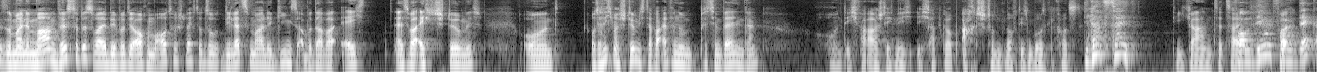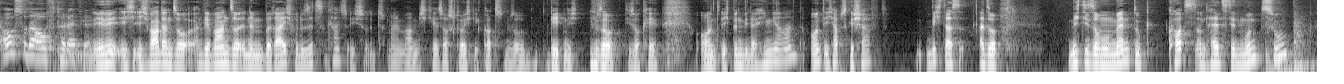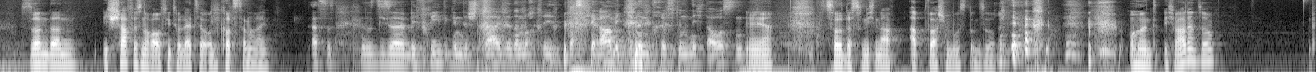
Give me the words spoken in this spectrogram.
So, meine Mom, willst du das? Weil dir wird ja auch im Auto schlecht und so. Die letzten Male ging's, aber da war echt, es war echt stürmisch. Und, oder nicht mal stürmisch, da war einfach nur ein bisschen Wellengang. Und ich verarsche dich nicht, ich habe, glaube acht Stunden auf diesem Boot gekotzt. Die ganze Zeit. Die ganze Zeit. Vom Ding, vom Vor- Deck aus oder auf Toilette? Nee, nee, ich, ich war dann so, wir waren so in einem Bereich, wo du sitzen kannst. Ich so zu meiner Mom, ich gehe jetzt aufs Klo, ich gehe kotzen. So, geht nicht. So, die so, okay. Und ich bin wieder hingerannt und ich habe es geschafft. Nicht das, also nicht dieser Moment, du kotzt und hältst den Mund zu, sondern ich schaffe es noch auf die Toilette und kotzt dann rein. Das ist also dieser befriedigende Strahl, der dann noch die, das Keramik innen trifft und nicht außen. Ja, ja. So, dass du nicht nach abwaschen musst und so. und ich war dann so,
